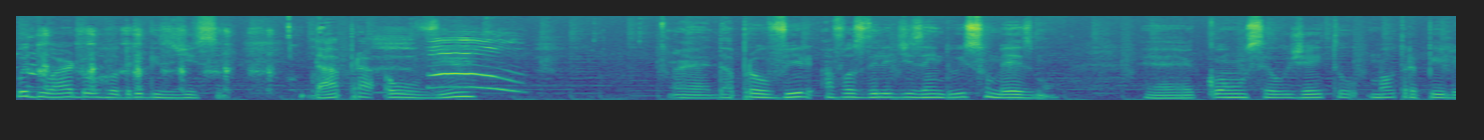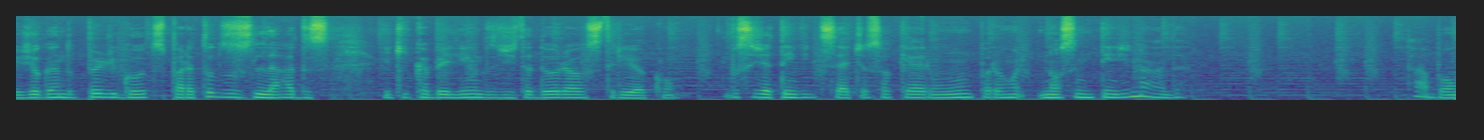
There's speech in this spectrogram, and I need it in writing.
O Eduardo Rodrigues disse: dá pra ouvir, é, dá pra ouvir a voz dele dizendo isso mesmo, é, com o seu jeito maltrapilho, jogando perdigotos para todos os lados e que cabelinho do ditador austríaco. Você já tem 27, eu só quero um para. Nossa, não entendi nada. Tá bom.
